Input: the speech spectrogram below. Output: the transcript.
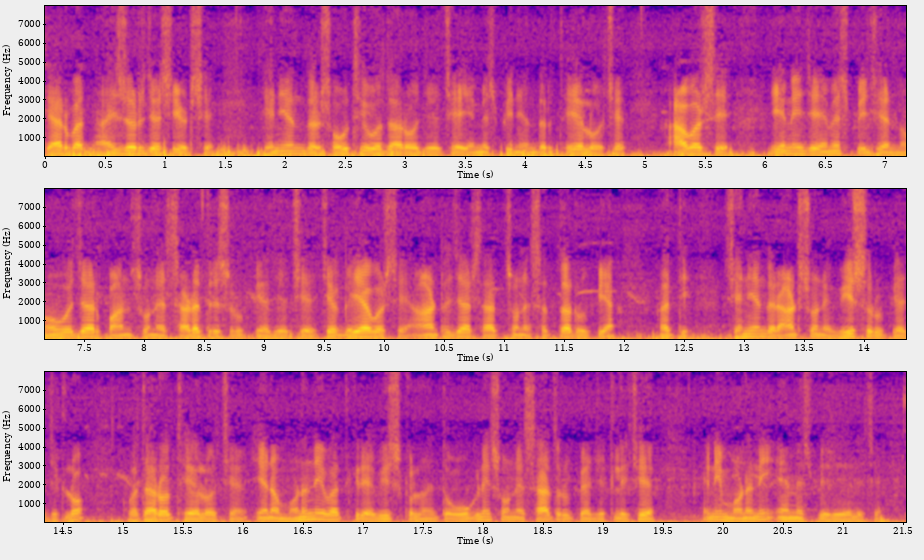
ત્યારબાદ નાઇઝર જે શેડ છે જેની અંદર સૌથી વધારો જે છે એમએસપીની અંદર થયેલો છે. આ વર્ષે એની જે એમએસપી છે, નવ હજાર પાંચસો ને સાડત્રીસ રૂપિયા જે છે, જે ગયા વર્ષે આઠ હજાર સાતસો ને સત્તર રૂપિયા હતી. જેની અંદર આઠસો ને વીસ રૂપિયા જેટલો વધારો થયેલો છે. એના મણની વાત કરીએ વીસ કિલોની, તો ઓગણીસો ને સાત રૂપિયા જેટલી છે. એની મણની એમએસપી રહેલી છે.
